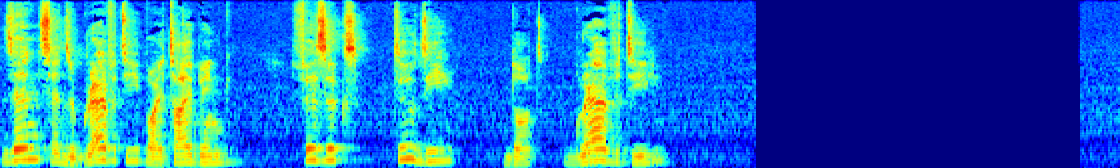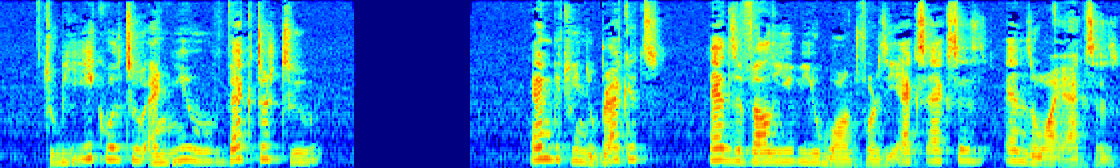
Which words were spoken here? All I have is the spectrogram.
Then set the gravity by typing physics 2d to be equal to a new vector 2 and between the brackets add the value you want for the x-axis and the y-axis.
